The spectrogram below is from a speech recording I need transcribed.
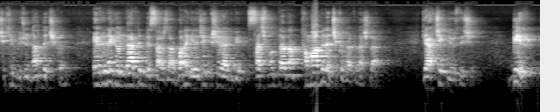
Çekim gücünden de çıkın. Evrene gönderdiğim mesajlar, bana gelecek bir şeyler gibi saçmalıklardan tamamıyla çıkın arkadaşlar. Gerçekle yüzleşin. Bir,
